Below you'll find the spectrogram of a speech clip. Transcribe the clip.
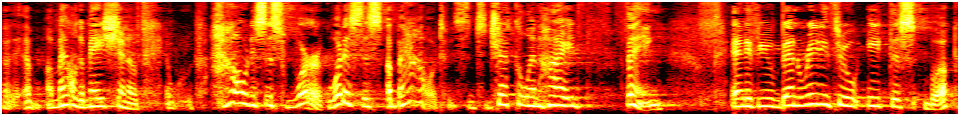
uh, amalgamation of how does this work? What is this about? It's, it's Jekyll and Hyde thing. And if you've been reading through Eat This Book,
